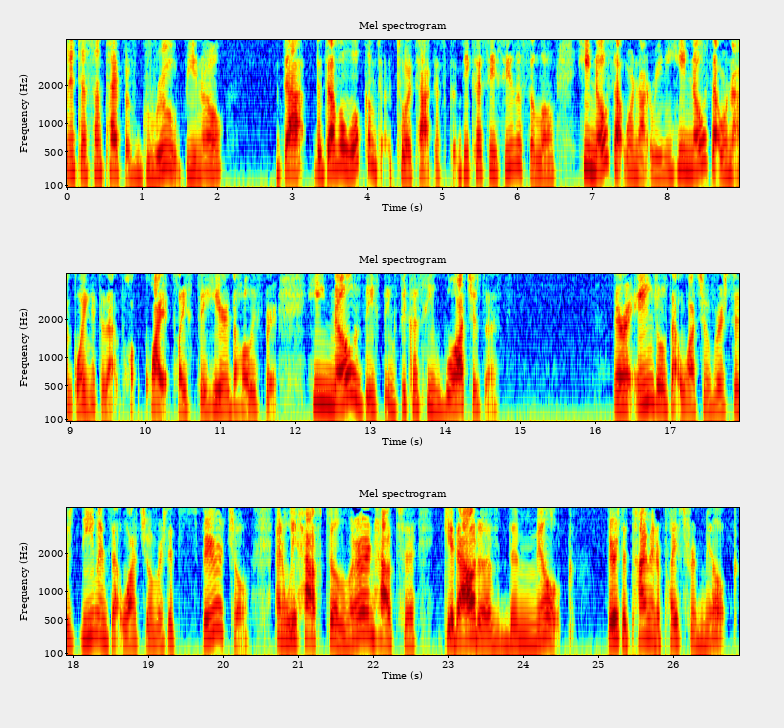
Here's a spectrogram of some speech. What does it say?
into some type of group, you know, that the devil will come to, to, attack us because he sees us alone. He knows that we're not reading. He knows that we're not going into that quiet place to hear the Holy Spirit. He knows these things because he watches us. There are angels that watch over us. There's demons that watch over us. It's spiritual. And we have to learn how to get out of the milk. There's a time and a place for milk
